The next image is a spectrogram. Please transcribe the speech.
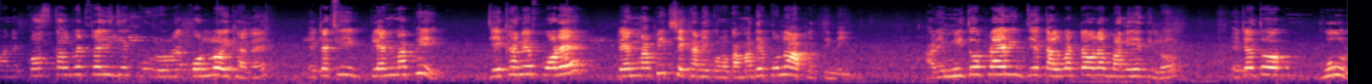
মানে ক্রস কালভেটটাই যে করল এখানে, এটা কি প্ল্যান মাফিক? যেখানে পড়ে প্ল্যান মাফিক সেখানেই করুক। আমাদের কোনো আপত্তি নেই। আর এমনি তো প্রায় যে কালভারটা ওরা বানিয়ে দিল এটা তো ভুল।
